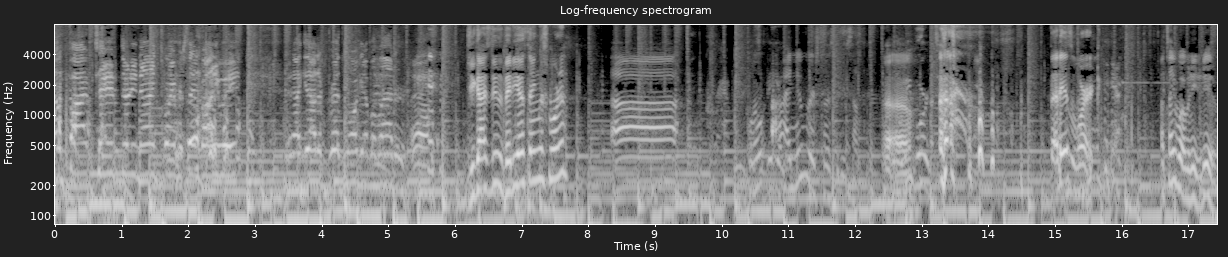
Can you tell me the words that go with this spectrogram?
I'm 5'10", 39, 20% body weight. And I get out of breath walking up a ladder. Did you guys do the video thing this morning? Uh, well, I knew we were supposed to do something. Uh We worked. That is work. I'll tell you what we need to do.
